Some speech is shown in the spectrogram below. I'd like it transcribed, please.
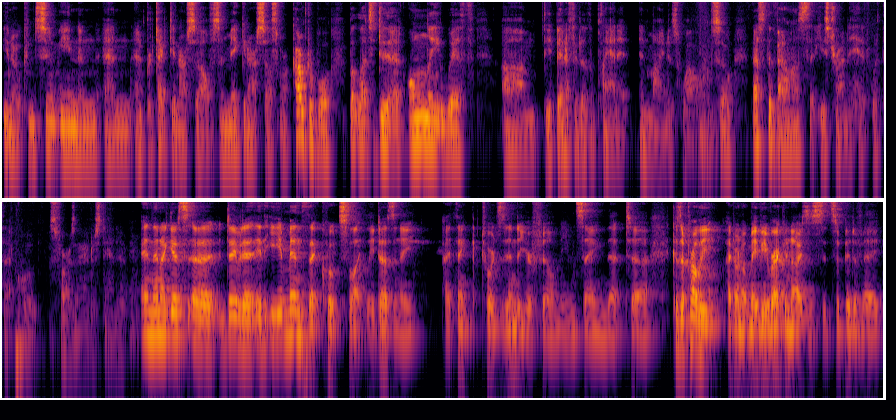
you know consuming and and and protecting ourselves and making ourselves more comfortable but let's do that only with um, the benefit of the planet in mind as well. So that's the balance that he's trying to hit with that quote, as far as I understand it. And then I guess, uh, David, he amends that quote slightly, doesn't he? I think towards the end of your film, even saying that, because uh, it probably, I don't know, maybe recognizes it's a bit of a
